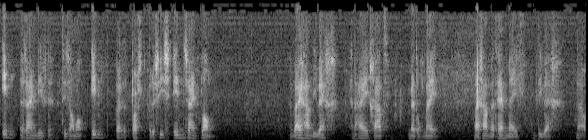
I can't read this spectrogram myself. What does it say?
in zijn liefde. Het is allemaal in, het past precies in zijn plan. En wij gaan die weg en hij gaat met ons mee. Wij gaan met hem mee op die weg. Nou,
